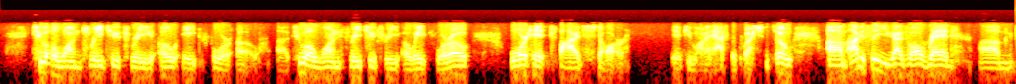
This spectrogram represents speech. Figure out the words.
201-323-0840, uh, 201-323-0840, or hit five star if you want to ask a question. So um, obviously you guys have all read, um,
